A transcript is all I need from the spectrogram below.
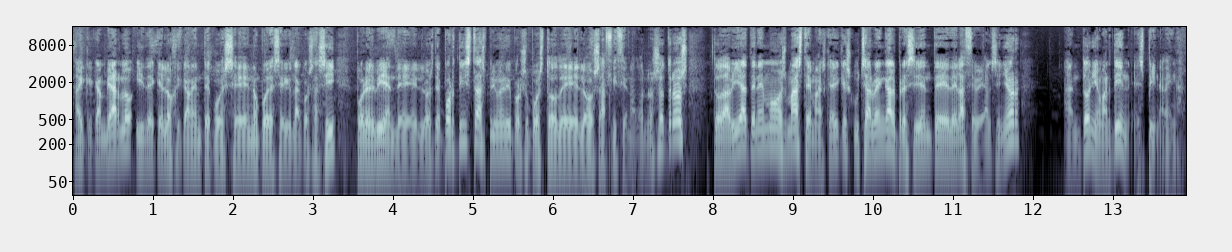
hay que cambiarlo y de que lógicamente pues eh, no puede seguir la cosa así por el bien de los deportistas primero y por supuesto de los aficionados. Nosotros todavía tenemos más temas que hay que escuchar. Venga al presidente del ACB, al señor Antonio Martín Espina, venga.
